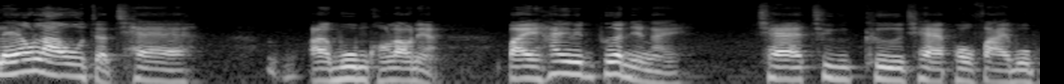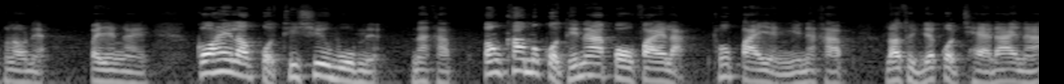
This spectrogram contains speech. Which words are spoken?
แล้วเราจะแชร์บูมของเราเนี่ยไปให้เพื่อนๆยังไง แชร์คือคือแชร์โปรไฟล์บูมของเราเนี่ยไปยังไง ก็ให้เรากดที่ชื่อบูมเนี่ยนะครับต้องเข้ามากดที่หน้าโปรไฟล์หลักทั่วไปอย่างนี้นะครับ เราถึงจะกดแชร์ได้นะ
